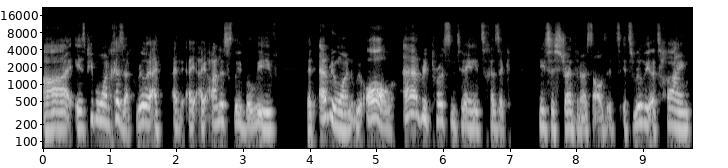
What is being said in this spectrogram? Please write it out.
uh, is people want chizuk. Really, I, I, I honestly believe that everyone, we all, every person today needs chizuk, needs to strengthen ourselves. It's, it's really a time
